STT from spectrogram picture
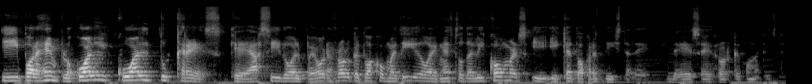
Y por ejemplo, ¿cuál, ¿cuál tú crees que ha sido el peor error que tú has cometido en esto del e-commerce y, qué tú aprendiste de, ese error que cometiste?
